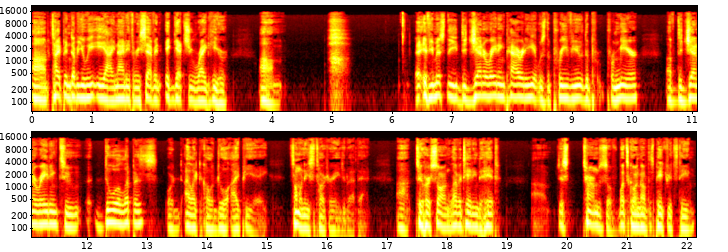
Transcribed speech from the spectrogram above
Um, type in WEEI 937. It gets you right here. Um, if you missed the degenerating parody, it was the preview, the pr- premiere of degenerating to Dua Lipa's, or I like to call it dual IPA. Someone needs to talk to her agent about that. Uh, to her song "Levitating to Hit," uh, just terms of what's going on with this Patriots team.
